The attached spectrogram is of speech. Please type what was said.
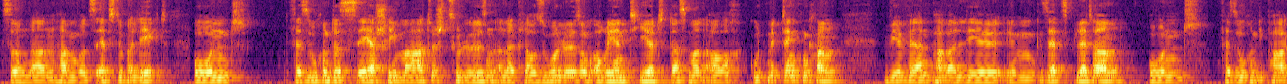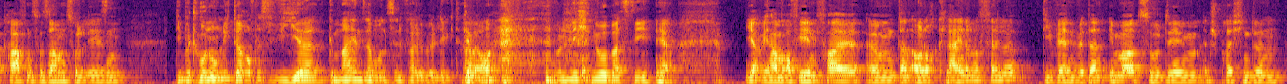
sondern haben wir uns selbst überlegt und versuchen das sehr schematisch zu lösen, an der Klausurlösung orientiert, dass man auch gut mitdenken kann. Wir werden parallel im Gesetz blättern und versuchen, die Paragraphen zusammenzulesen. Die Betonung liegt darauf, dass wir gemeinsam uns den Fall überlegt haben. Genau. Und nicht nur Basti. Ja. Ja, wir haben auf jeden Fall ähm, dann auch noch kleinere Fälle. Die werden wir dann immer zu dem entsprechenden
